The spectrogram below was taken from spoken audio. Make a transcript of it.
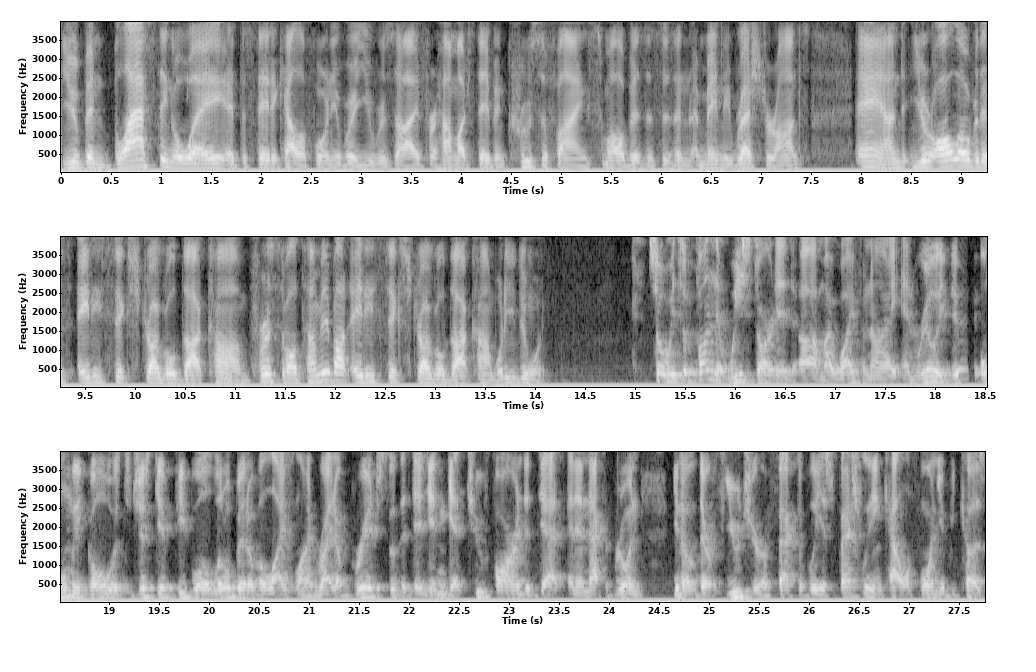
You've been blasting away at the state of California where you reside for how much they've been crucifying small businesses and mainly restaurants. And you're all over this 86struggle.com. First of all, tell me about 86struggle.com. What are you doing? So it's a fund that we started, uh, my wife and I, and really the only goal was to just give people a little bit of a lifeline, right? A bridge so that they didn't get too far into debt, and then that could ruin, you know, their future effectively, especially in California, because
